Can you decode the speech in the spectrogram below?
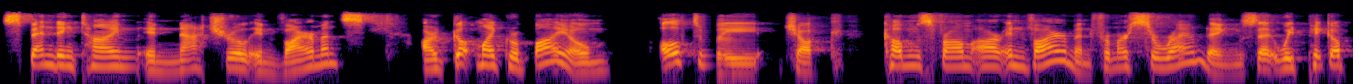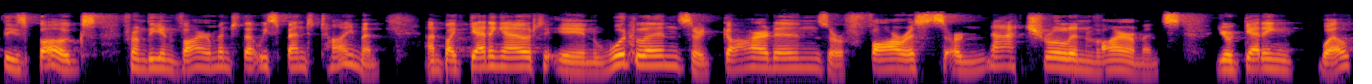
Spending time in natural environments, our gut microbiome ultimately, Chuck, comes from our environment, from our surroundings. That we pick up these bugs from the environment that we spend time in. And by getting out in woodlands or gardens or forests or natural environments, you're getting well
